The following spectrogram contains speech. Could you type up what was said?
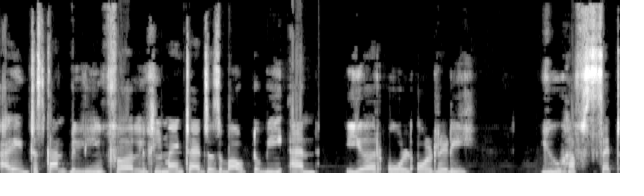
I just can't believe uh, Little Mind Chats is about to be an year old already. You have set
